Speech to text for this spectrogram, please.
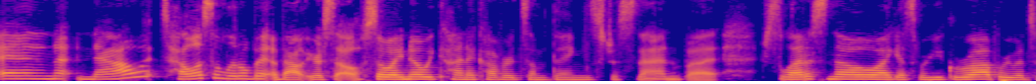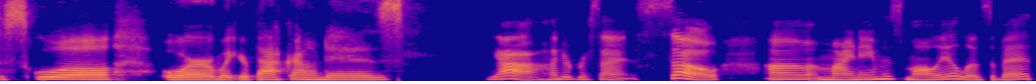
And now tell us a little bit about yourself. So I know we kind of covered some things just then, but just let us know, I guess, where you grew up, where you went to school, or what your background is. Yeah, 100%. So, um, my name is Molly Elizabeth.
